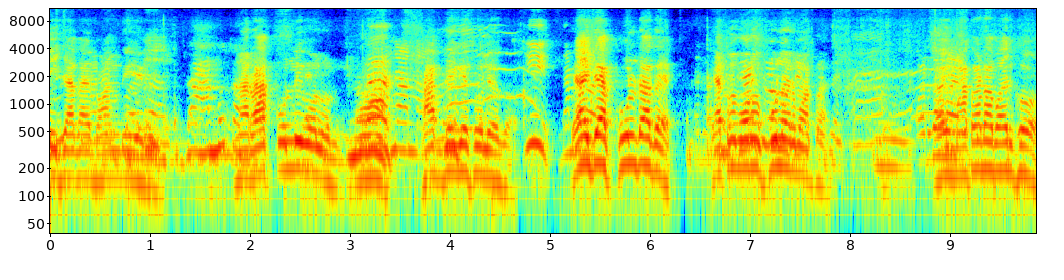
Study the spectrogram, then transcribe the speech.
এই জায়গায় বান দিয়ে দিবি। না রাগ করলি বলুন সাপ দেখে চলে যা এই দেখ ফুলটা দেখ। এত বড় ফুলের মাথা। এই মাথাটা বাইর কর।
